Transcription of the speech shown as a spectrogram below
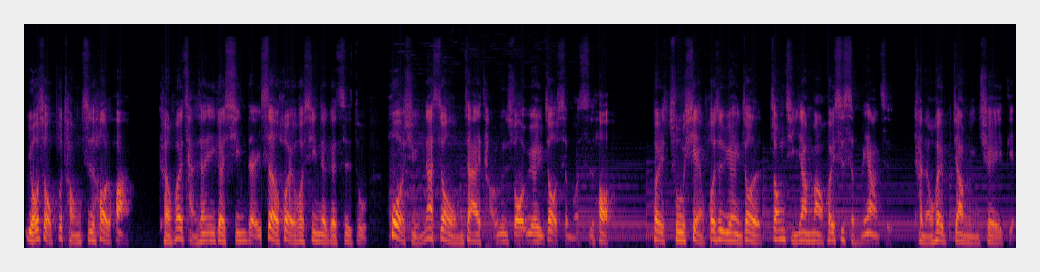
有所不同之后的话，可能会产生一个新的社会或新的一个制度。或许那时候我们再来讨论说元宇宙什么时候会出现，或是元宇宙的终极样貌会是什么样子，可能会比较明确一点。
